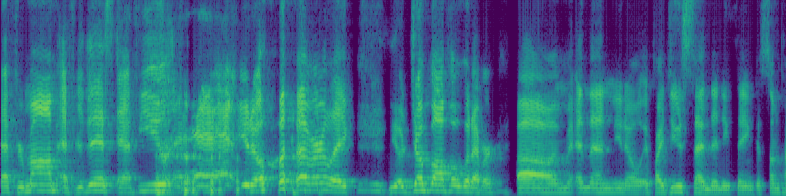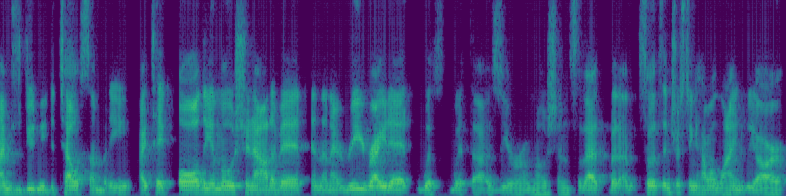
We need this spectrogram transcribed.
F your mom, F your this, F you, eh, eh, you know, whatever, like, you know, jump off of whatever. Um, and then, you know, if I do send anything, because sometimes you do need to tell somebody, I take all the emotion out of it and then I rewrite it with with uh, zero emotion. So that, but um, so it's interesting how aligned we are.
